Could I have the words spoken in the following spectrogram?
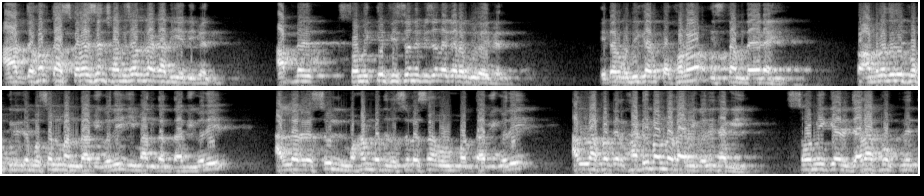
আর যখন কাজ করাইছেন, সাথে সাথে টাকা দিয়ে দিবেন। আপনি শ্রমিককে পিছনে পিছনে কেন ঘুরাইবেন? এটার অধিকার কখনো ইসলাম দেয় নাই। তো আমরা যদি প্রকৃতিতে মুসলমান দাবি করি ইমানদার দাবি করি আল্লাহ রসুল মোহাম্মদ রসুল মোহাম্মদ দাবি করি, আল্লাহ ফাকের খাঁটি বান্দা দাবি করি থাকি, শ্রমিকের যারা প্রকৃত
